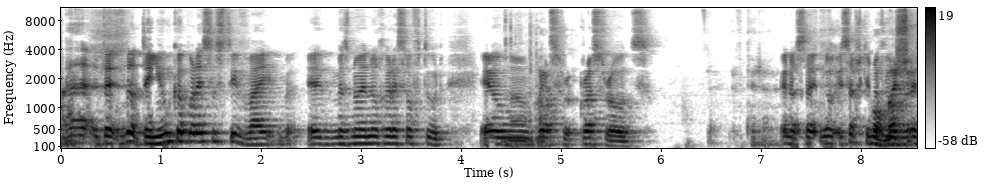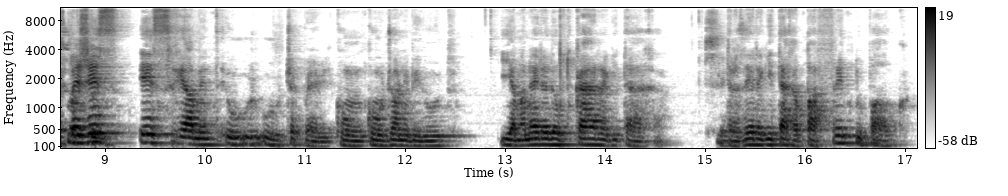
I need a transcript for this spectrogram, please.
ah, tem, não, tem um que aparece o Steve Vai, é, mas não é no Regresso ao Futuro. É o não, Cross, Crossroads. Eu não sei, eu, sabes que eu não Bom, mas, mas esse, esse realmente, o, o Chuck Berry com, com o Johnny B. Good e a maneira dele tocar a guitarra Sim. e trazer a guitarra para a frente do palco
